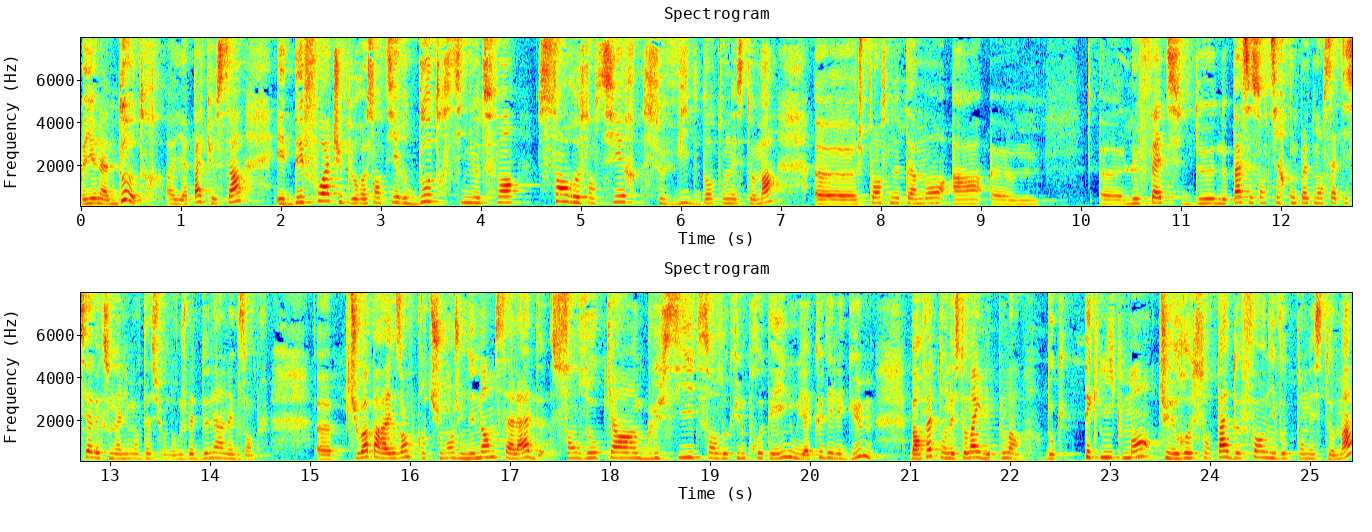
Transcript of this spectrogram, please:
mais il y en a d'autres, il n'y a pas que ça. Et des fois, tu peux ressentir d'autres signaux de faim sans ressentir ce vide dans ton estomac. Euh, je pense notamment à... Euh, euh, le fait de ne pas se sentir complètement satisfait avec son alimentation. Donc je vais te donner un exemple. tu vois par exemple quand tu manges une énorme salade sans aucun glucide, sans aucune protéine, où il n'y a que des légumes, bah en fait ton estomac il est plein. Donc techniquement tu ne ressens pas de faim au niveau de ton estomac,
